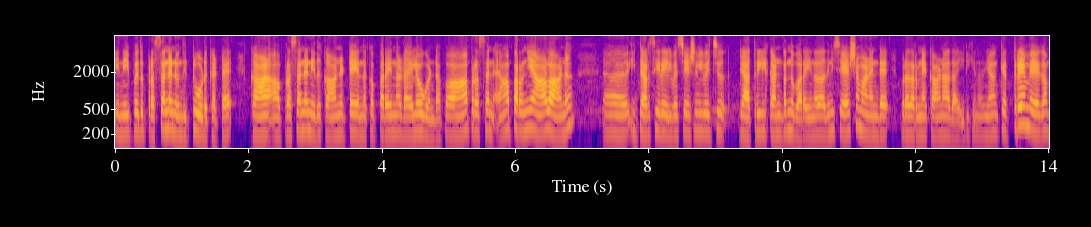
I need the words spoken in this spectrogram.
ഇനിയിപ്പോൾ ഇത് പ്രസന്നൻ ഒന്ന് ഇട്ട് കൊടുക്കട്ടെ. കാ പ്രസന്നൻ ഇത് കാണട്ടെ എന്നൊക്കെ പറയുന്ന ഡയലോഗുണ്ട് അപ്പോൾ ആ പ്രസന്ന ആ പറഞ്ഞ ആളാണ് ഇറ്റാർസി റെയിൽവേ സ്റ്റേഷനിൽ വെച്ച് രാത്രിയിൽ കണ്ടെന്ന് പറയുന്നത്. അതിന് ശേഷമാണ് എന്റെ ബ്രദറിനെ കാണാതായിരിക്കുന്നത്. ഞങ്ങൾക്ക് എത്രയും വേഗം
